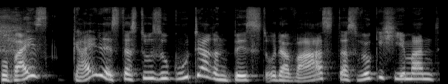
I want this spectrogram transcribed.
Wobei es geil ist, dass du so gut darin bist oder warst, dass wirklich jemand,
